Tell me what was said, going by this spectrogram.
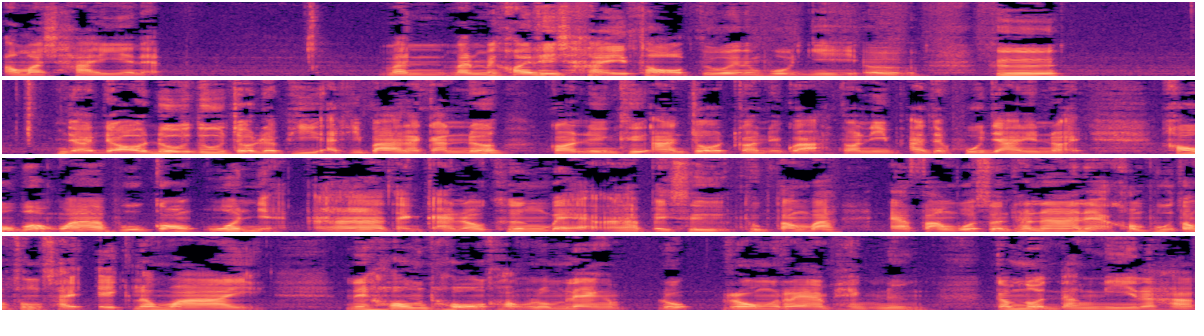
เอามาใช้เนี่ย มันมันไม่ค่อยได้ใช้สอบด้วยต้องพูดงี้ เออ คือ เดี๋ยวเดี๋ยวดูดูโจทย์เดี๋ยวพี่อธิบายแล้วกันเนอะก่อนอื่นคืออ่านโจทย์ก่อนดีกว่า ตอนนี้อาจจะพูดยากนิดหน่อย เขาบอกว่าผู้กองอ้วนเนี่ยอ่าแต่งกายนอกเครื่องแบบอ่าไปสื่อถูกต้องปะแอบฟังบทสนทนาเนี่ยของผู้ต้องสงสัย X และ Y ในห้องโถงของโรงแรมโรงแรมแห่งหนึ่งกำหนดดังนี้นะครับ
